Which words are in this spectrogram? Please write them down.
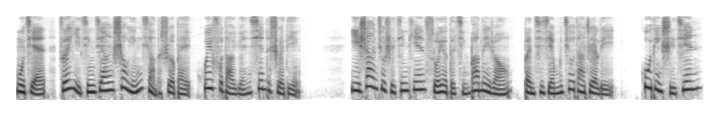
目前则已经将受影响的设备恢复到原先的设定。以上就是今天所有的情报内容。本期节目就到这里，固定时间，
